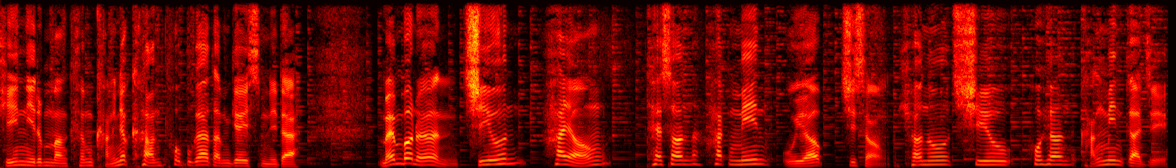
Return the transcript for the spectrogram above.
긴 이름만큼 강력한 포부가 담겨 있습니다. 멤버는 지훈, 하영, 태선, 학민, 우엽, 지성, 현우, 시우, 호현, 강민까지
